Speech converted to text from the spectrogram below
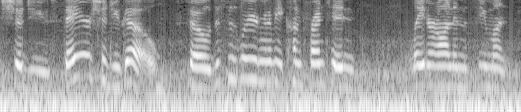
should you stay or should you go so this is where you're going to be confronted later on in the few months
